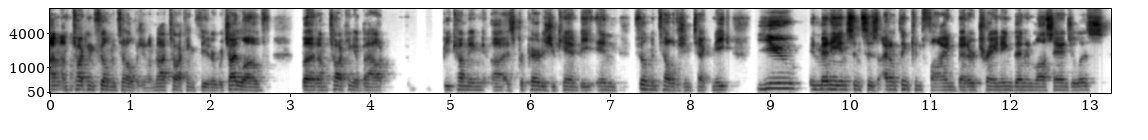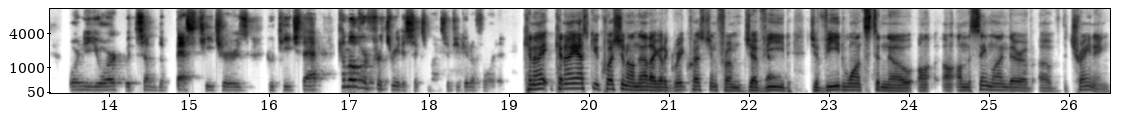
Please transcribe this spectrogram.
I'm, I'm talking film and television. I'm not talking theater, which I love, but I'm talking about becoming uh, as prepared as you can be in film and television technique. You, in many instances, I don't think can find better training than in Los Angeles or New York with some of the best teachers who teach that. Come over for three to six months if you can afford it. Can I can I ask you a question on that? I got a great question from Javid. Yeah. Javid wants to know on, on the same line there of, of the training.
